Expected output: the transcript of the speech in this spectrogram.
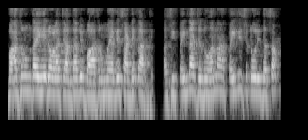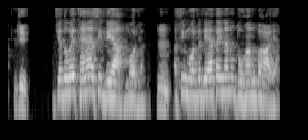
ਬਾਥਰੂਮ ਦਾ ਇਹ ਰੌਲਾ ਚੱਲਦਾ ਵੀ ਬਾਥਰੂਮ ਹੈਗੇ ਸਾਡੇ ਘਰ ਦੇ। ਅਸੀਂ ਪਹਿਲਾਂ ਜਦੋਂ ਹਨਾ ਪਹਿਲੀ ਸਟੋਰੀ ਦੱਸਾਂ? ਜੀ। ਜਦੋਂ ਇਹ ਥੈਂ ਅਸੀਂ ਲਿਆ ਮੁੱਲ ਅਸੀਂ ਮੁੱਲ ਲਿਆ ਤਾਂ ਇਹਨਾਂ ਨੂੰ ਦੋਹਾਂ ਨੂੰ ਬਹਾਲਿਆ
